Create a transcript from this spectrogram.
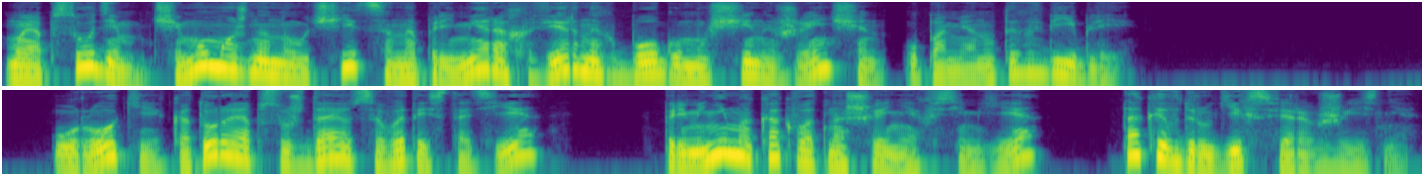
Мы обсудим, чему можно научиться на примерах верных Богу мужчин и женщин, упомянутых в Библии. Уроки, которые обсуждаются в этой статье — применимы как в отношениях в семье, так и в других сферах жизни.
